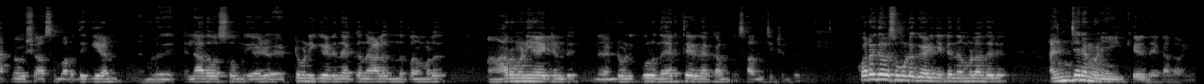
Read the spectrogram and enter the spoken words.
ആത്മവിശ്വാസം വർദ്ധിക്കുകയാണ്. നമ്മൾ എല്ലാ ദിവസവും ഏഴ് എട്ട് മണിക്ക് എഴുന്നേൽക്കുന്ന ആൾ ഇന്നിപ്പോൾ നമ്മൾ ആറ് മണിയായിട്ടുണ്ട്. രണ്ട് മണിക്കൂർ നേരത്തെ എഴുന്നേക്കാൻ സാധിച്ചിട്ടുണ്ട്. കുറേ ദിവസം കൂടെ കഴിഞ്ഞിട്ട് നമ്മളതൊരു അഞ്ചര മണിക്ക് എഴുന്നേക്കാൻ തുടങ്ങി.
